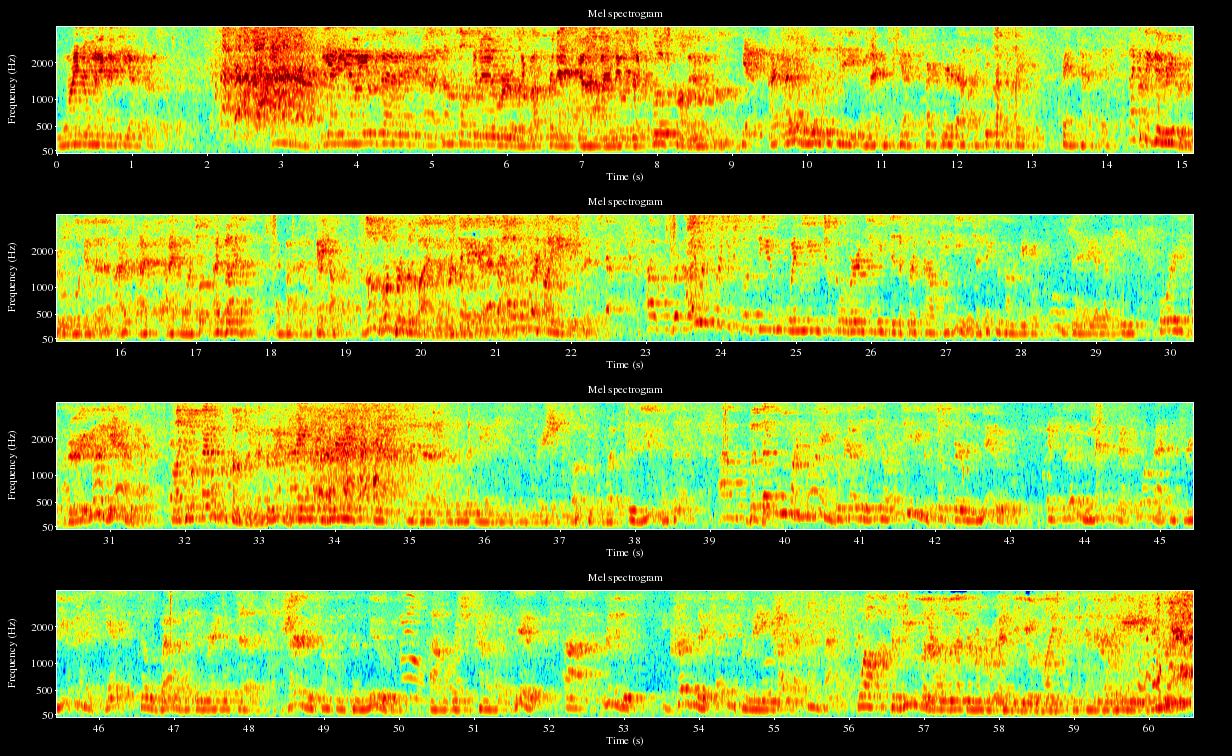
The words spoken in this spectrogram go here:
Why no Magnum PI crossover? Yeah, you know, it was uh, uh, Tom Selleck and I were like up for that job, and it was a close call at the time. Yeah, I, I would love to see a Magnum PI starring Weird Al. I think that would be fantastic. That could be a good reboot. We'll look into that. I'd, I'd, I'd watch it. I'd buy that. I'd buy that for. As long as one person buys it, we're That's taking how- it. that's how Hollywood works. That's I need these. Uh, but I was first exposed to you when you took over MTV, did the first Al TV, which I think was on April Fool's Day in like 84, 85. Very good, yeah. Well, I should look that up or something. That's I, amazing. I agree, yeah, as a, as a litany of useless information for most people, but is useful today. Um, but that blew my mind because, you know, MTV was still fairly new, and for them to mess with their format, and for you kind of get it so well that you were able to parody something so new, uh, which is kind of what you do, uh, really was incredibly exciting for me. How did that come about? Well, for the people that are old enough to remember what MTV was like in the early 80s,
